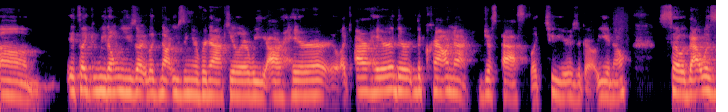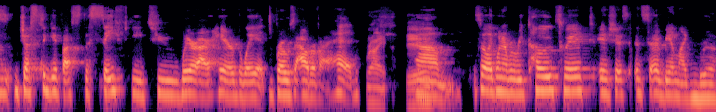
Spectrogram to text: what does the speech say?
um it's like we don't use our like not using your vernacular. We our hair like our hair. There the Crown Act just passed like two years ago. You know, so that was just to give us the safety to wear our hair the way it grows out of our head. Right. Yeah. Um, so like whenever we code switch, it's just instead of being like bruh,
